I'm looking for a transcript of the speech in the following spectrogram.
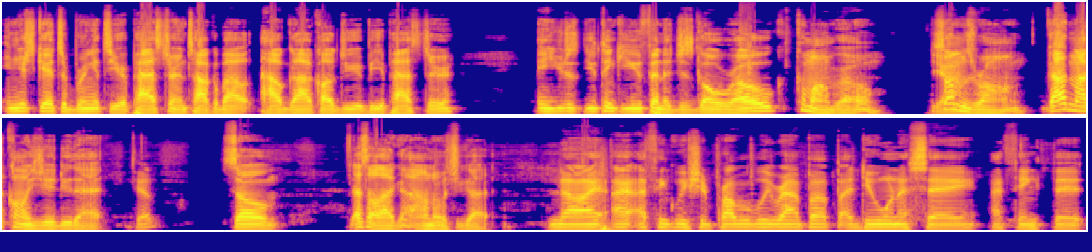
and you're scared to bring it to your pastor and talk about how God called you to be a pastor and you just you think you finna just go rogue, come on, bro. Yeah. Something's wrong. God's not calling you to do that. Yep. So that's all I got. I don't know what you got. No, I, I think we should probably wrap up. I do want to say I think that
